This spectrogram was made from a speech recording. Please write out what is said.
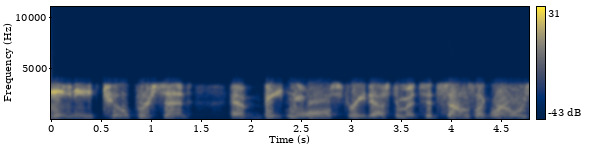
82% have beaten Wall Street estimates. It sounds like we're always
